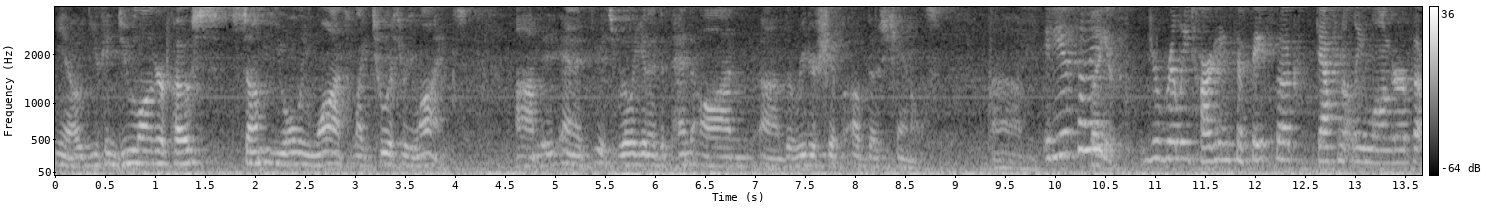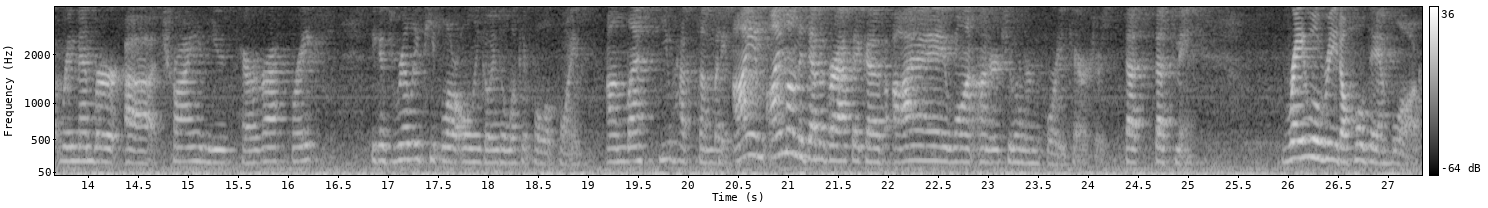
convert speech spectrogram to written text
you know you can do longer posts. Some you only want like two or three lines, um, it- and it, it's really going to depend on uh, the readership of those channels. Um, If you have something Like- you're, you're really targeting, so Facebook definitely longer, but remember uh, try and use paragraph breaks because really people are only going to look at bullet points unless you have somebody. I am I'm on the demographic of I want under 240 characters. That's that's me. Ray will read a whole damn blog.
